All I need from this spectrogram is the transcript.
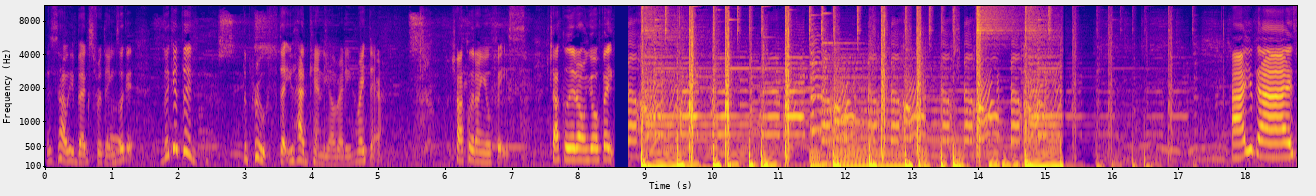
This is how he begs for things. Look at look at the the proof that you had candy already. Right there. Chocolate on your face. Chocolate on your face. Hi you guys.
